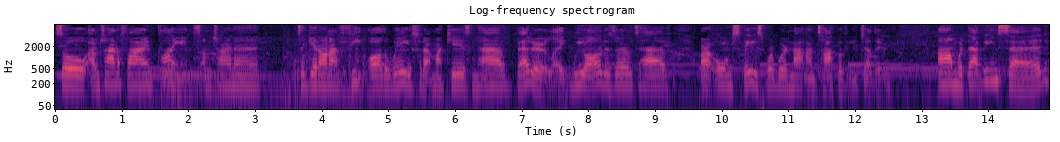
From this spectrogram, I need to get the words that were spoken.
So I'm trying to find clients. I'm trying to to get on our feet all the way so that my kids can have better. Like we all deserve to have our own space where we're not on top of each other. Um with that being said,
